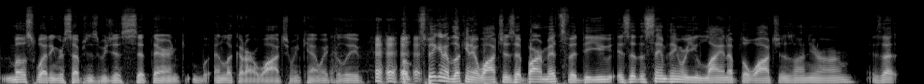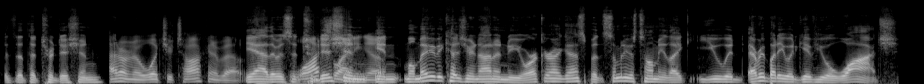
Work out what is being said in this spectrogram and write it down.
most wedding receptions we just sit there and and look at our watch and we can't wait to leave. but speaking of looking at watches, at bar mitzvah, do you is it the same thing where you line up the watches on your arm? Is that is that the tradition? I don't know what you're talking about. Yeah, there was a Watch tradition in well, maybe because you're not a New Yorker, I guess. But somebody was telling me like you would everybody would give you a watch,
